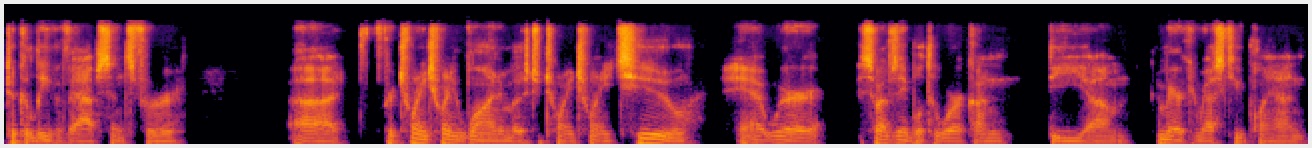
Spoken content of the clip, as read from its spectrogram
took a leave of absence for uh, for 2021 and most of 2022, uh, where so I was able to work on the um, American Rescue Plan,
